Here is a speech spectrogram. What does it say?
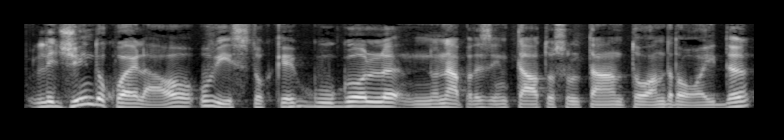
leggendo qua e là ho, ho visto che Google non ha presentato soltanto Android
